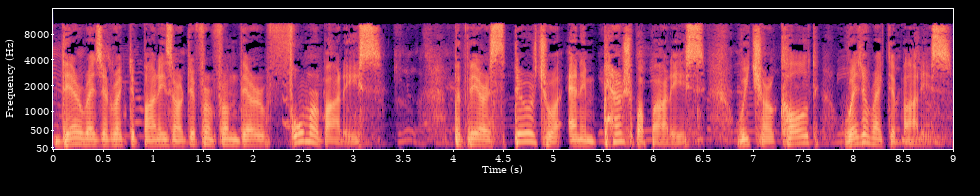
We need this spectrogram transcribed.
their resurrected bodies are different from their former bodies but they are spiritual and imperishable bodies, which are called resurrected bodies.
